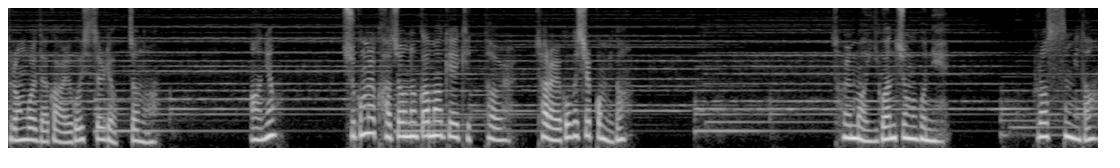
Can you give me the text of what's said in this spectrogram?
그런 걸 내가 알고 있을 리 없잖아. 아니요. 죽음을 가져오는 까마귀의 깃털 잘 알고 계실 겁니다. 설마 이관증후군이 그렇습니다.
